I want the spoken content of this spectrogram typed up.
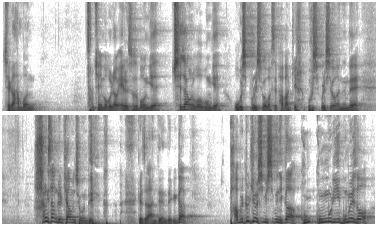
제가 한번 천천히 먹으려고 애를 써서 먹은 게 최장으로 먹어본 게 50분을 씹어봤어요. 밥 한 끼를 50분을 씹어봤는데 항상 그렇게 하면 좋은데 그래서 안 되는데 그러니까 밥을 그렇게 열심히 씹으니까 공, 곡물이 몸에서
